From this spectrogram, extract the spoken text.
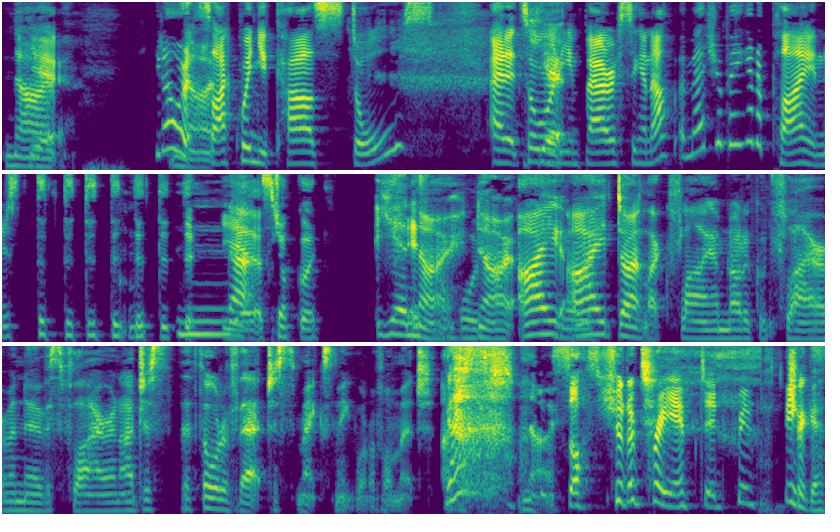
No. Yeah. You know what No. it's like when your car stalls and it's already embarrassing enough? Imagine being in a plane just. No. Yeah, that's not good. Yeah, no, no. I, No. I don't like flying. I'm not a good flyer. I'm a nervous flyer, and I just the thought of that just makes me want to vomit. Just- no. So should have preempted with Trigger.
